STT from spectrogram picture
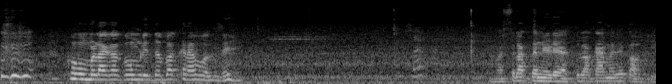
कोंबडा का कोंबडी तर बकरा बोलते मस्त लागतं निड्या तुला काय माहिती का? होती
